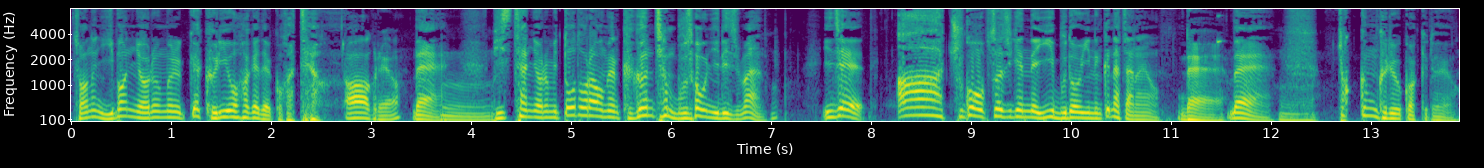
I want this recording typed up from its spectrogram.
저는 이번 여름을 꽤 그리워하게 될 것 같아요. 아, 그래요? 네. 음, 비슷한 여름이 또 돌아오면 그건 참 무서운 일이지만 이제 아 죽어 없어지겠네 이 무더위는 끝났잖아요. 네. 네. 음. 조금 그리울 것 같기도 해요.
